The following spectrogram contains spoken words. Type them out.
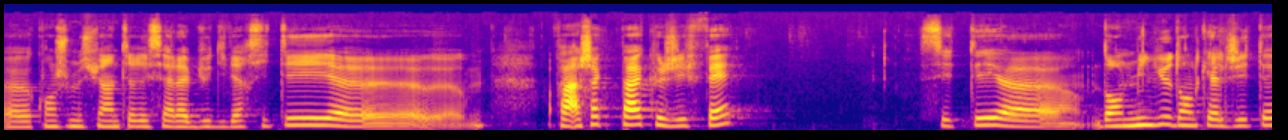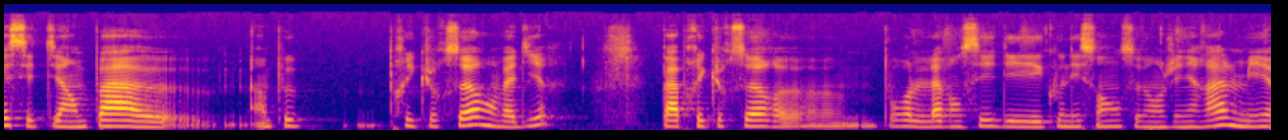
euh, quand je me suis intéressée à la biodiversité, enfin, à chaque pas que j'ai fait, c'était dans le milieu dans lequel j'étais, c'était un pas un peu précurseur, on va dire. Pas précurseur pour l'avancée des connaissances en général, mais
